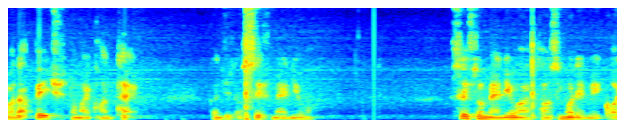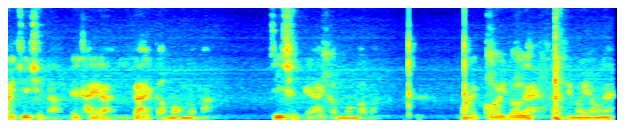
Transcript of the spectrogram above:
product page 同埋 contact，跟住就 save menu。Save 咗 menu 啊！頭先我哋未改之前啊，你睇下而家係咁樣噶嘛，之前嘅係咁樣噶嘛。我哋改咗咧係點樣樣咧？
